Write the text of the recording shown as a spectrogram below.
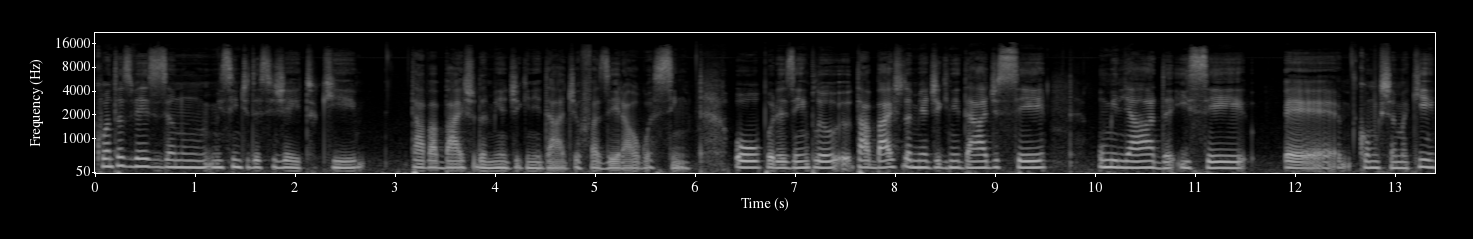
quantas vezes eu não me senti desse jeito, que estava abaixo da minha dignidade eu fazer algo assim. Ou, por exemplo, eu, tá abaixo da minha dignidade ser humilhada e ser, é, como que chama aqui?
